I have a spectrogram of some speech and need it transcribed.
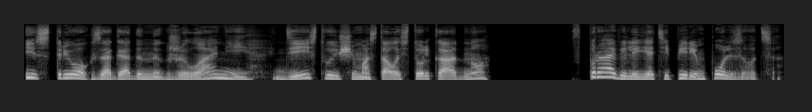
Из трех загаданных желаний действующим осталось только одно. Вправе ли я теперь им пользоваться?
